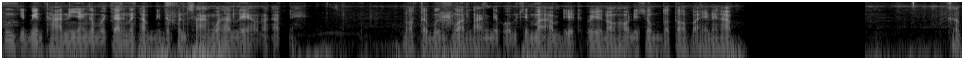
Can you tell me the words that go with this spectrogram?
คงสิเป็นฐานนี่ยังกับบ่จักนะครับนี่แต่เพิ่นสางบ่าทันแล้วนะครับนี่เนอกแต่บิ่งฮอดหลังเดี๋ยวผมสิมาอัปเดตให้พี่น้องเฮาได้ชมต่อๆไปนะครับ ครับ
